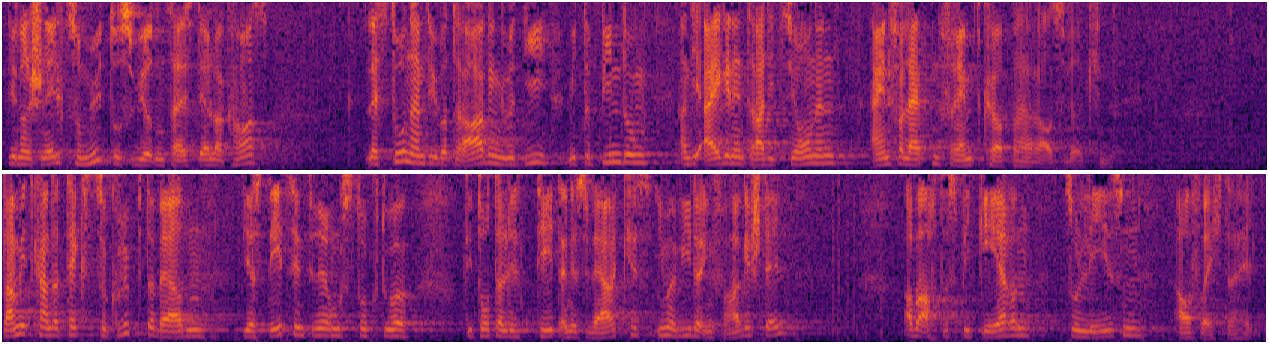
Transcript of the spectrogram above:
die dann schnell zum Mythos wird, und sei es der Lacans, lässt Turnheim die Übertragung über die mit der Bindung an die eigenen Traditionen einverleibten Fremdkörper herauswirken. Damit kann der Text zur Krypta werden, die als Dezentrierungsstruktur die Totalität eines Werkes immer wieder in Frage stellt, aber auch das Begehren zu lesen aufrechterhält.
